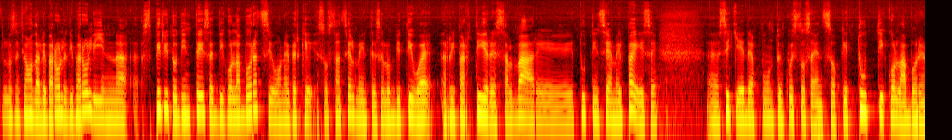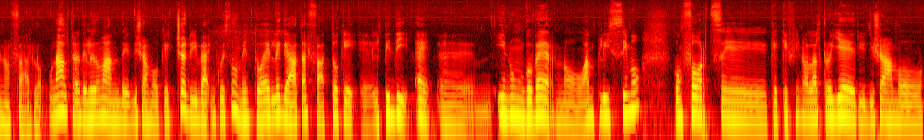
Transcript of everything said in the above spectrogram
lo sentiamo dalle parole di Parolin, spirito di intesa e di collaborazione perché sostanzialmente se l'obiettivo è ripartire e salvare tutti insieme il Paese, eh, si chiede appunto in questo senso che tutti collaborino a farlo. Un'altra delle domande diciamo, che ci arriva in questo momento è legata al fatto che eh, il PD è eh, in un governo amplissimo con forze che, che fino all'altro ieri diciamo,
